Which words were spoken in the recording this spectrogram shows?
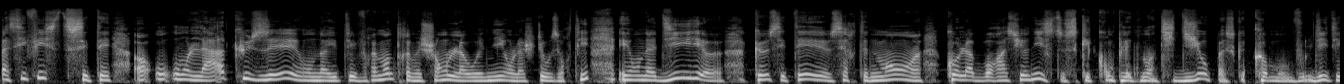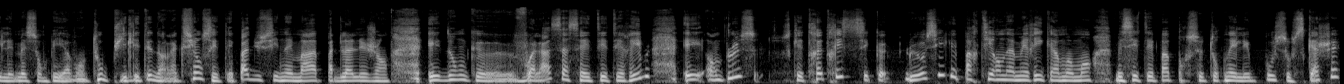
pacifiste. C'était, on, on l'a accusé, on a été vraiment très méchant, on l'a on l'a jeté aux orties, et on a dit euh, que c'était certainement un collaborationniste, ce qui est complètement idiot, parce que, comme on vous le dit, il aimait son pays avant tout, puis il était dans l'action, c'était pas du cinéma, pas de la légende. Et donc, euh, voilà, ça, ça a été terrible. Et en plus, ce qui est très triste, c'est que lui aussi, il est parti en Amérique un moment, mais c'était pas pour se tourner les pouces ou se cacher,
